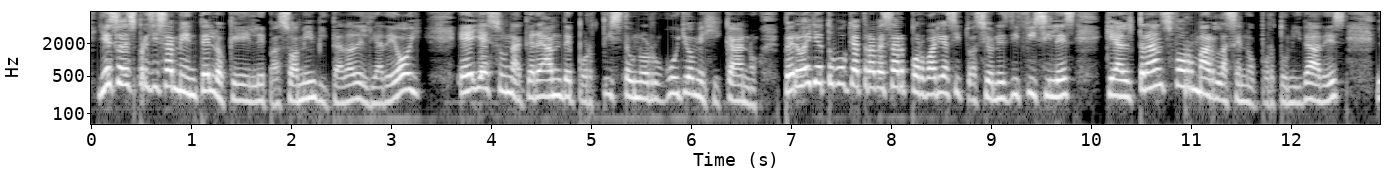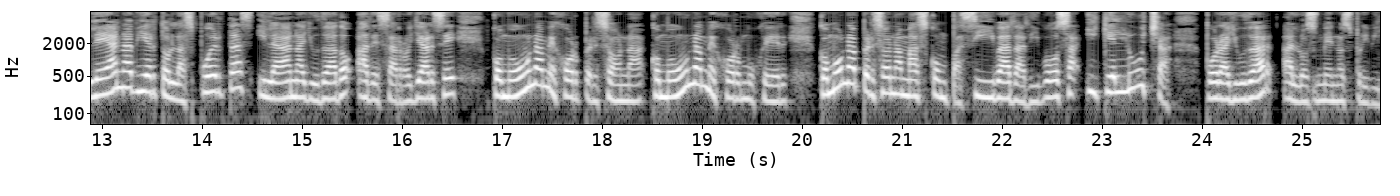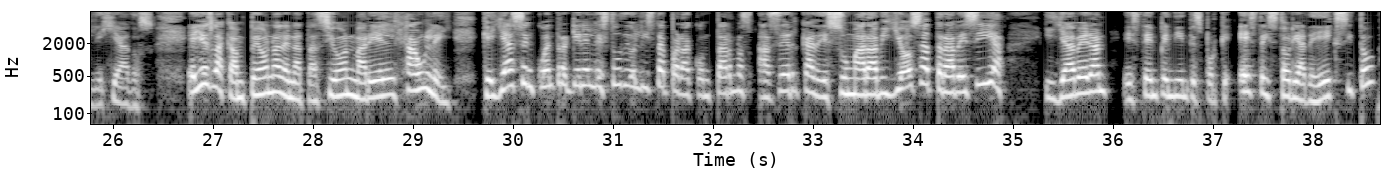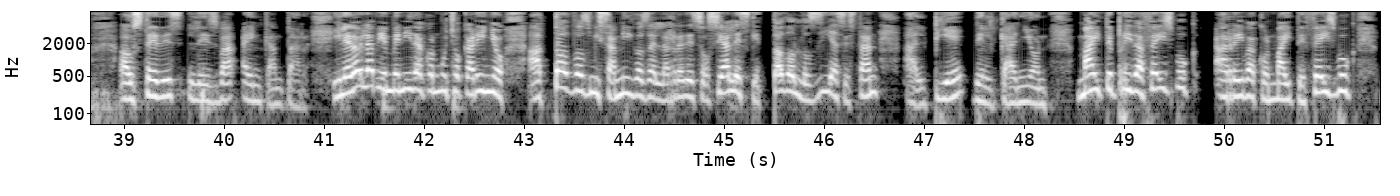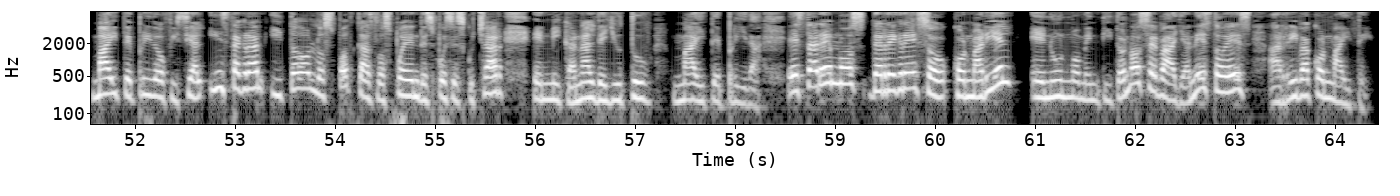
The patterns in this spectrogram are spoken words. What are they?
Y eso es precisamente lo que le pasó a mi invitada del día de hoy. Ella es una gran deportista, un orgullo mexicano, pero ella tuvo que atravesar por varias situaciones difíciles que al transformarlas en oportunidades le han abierto las puertas y la han ayudado a desarrollarse como una mejor persona, como una mejor mujer, como una persona más compasiva, dadivosa y que lucha por ayudar a los menos privilegiados. Ella es la campeona de natación Mariel Haunley, que ya se encuentra aquí en el estudio lista para contarnos acerca de su maravillosa travesía. Y ya verán, estén pendientes porque esta historia de éxito a ustedes les va a encantar. Y le doy la bienvenida con mucho cariño a todos mis amigos de las redes sociales que todos los días están al pie del cañón. Maite Prida Facebook, arriba con Maite Facebook, Maite Prida Oficial Instagram y todos los podcasts los pueden después escuchar en mi canal de YouTube Maite Prida. Estaremos de regreso con Mariel en un momentito. No se vayan, esto es Arriba con Maite.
